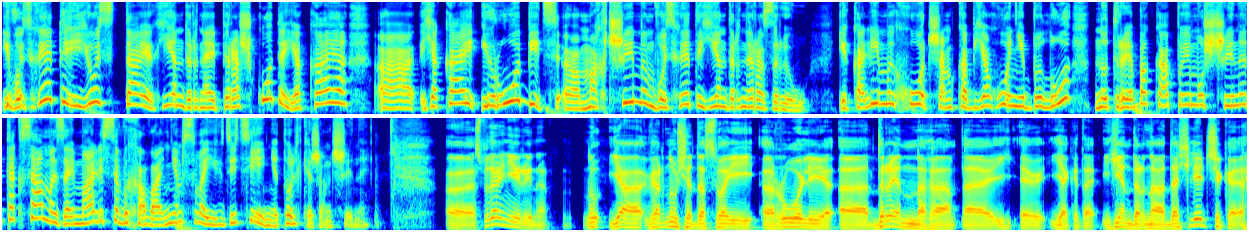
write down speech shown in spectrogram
І вось гэта і ёсць тая гендерная перашкода якая якая і робіць магчымым вось гэты гендерны разрыў і калі мы хочам каб яго не было но трэба каб і мужчыны таксама займаліся выхаваннем сваіх дзяцей не толькі жанчыны. Э, спадарня Ірына. Ну я вярнуся до сваёй ролі э, дрэннага э, як это гендернага даследчыка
